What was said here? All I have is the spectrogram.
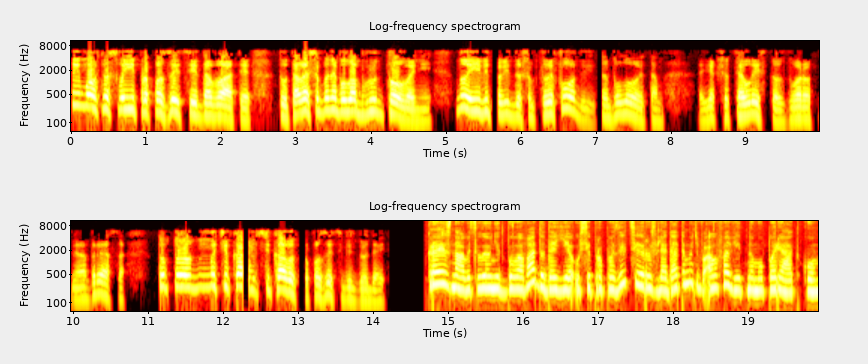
І можна свої пропозиції давати тут, але щоб вони були обґрунтовані. Ну і відповідно, щоб телефон це було там, якщо це лист, то зворотня адреса. Тобто ми чекаємо цікавих пропозицій від людей. Краєзнавець Леонід Булава додає, усі пропозиції розглядатимуть в алфавітному порядку.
